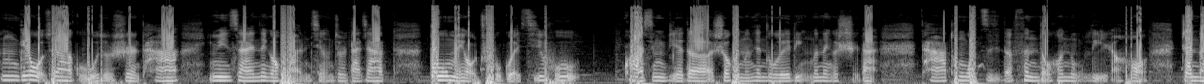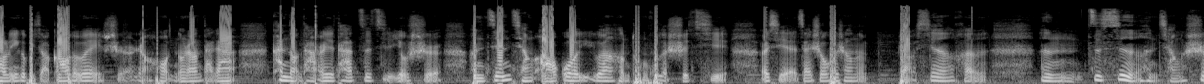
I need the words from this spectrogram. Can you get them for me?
嗯，给我最大的鼓舞就是他，因为在那个环境，就是大家都没有出轨，几乎跨性别的社会能见度为零的那个时代，他通过自己的奋斗和努力，然后站到了一个比较高的位置，然后能让大家看到他，而且他自己又是很坚强，熬过一段很痛苦的时期，而且在社会上的表现很，嗯，自信，很强势，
